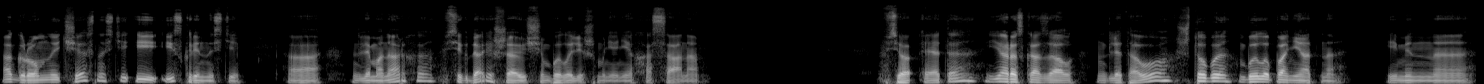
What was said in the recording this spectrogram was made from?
огромной честности и искренности, а для монарха всегда решающим было лишь мнение Хасана. Все это я рассказал для того, чтобы было понятно. Именно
